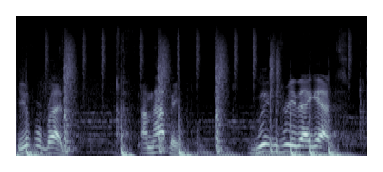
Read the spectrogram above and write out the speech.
Beautiful bread. I'm happy gluten-free baguettes.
